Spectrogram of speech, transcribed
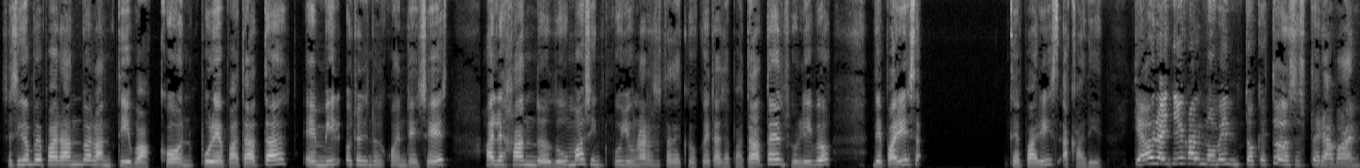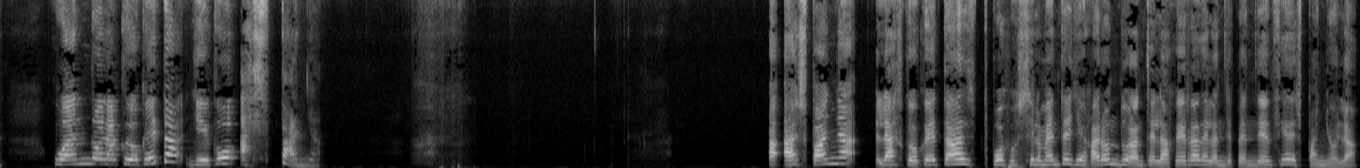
se siguen preparando a la antigua con puré de patatas. En 1846, Alejandro Dumas incluye una receta de croquetas de patata en su libro De París, París a Cádiz. Y ahora llega el momento que todos esperaban, cuando la croqueta llegó a España. A España las croquetas pues, posiblemente llegaron durante la Guerra de la Independencia Española.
